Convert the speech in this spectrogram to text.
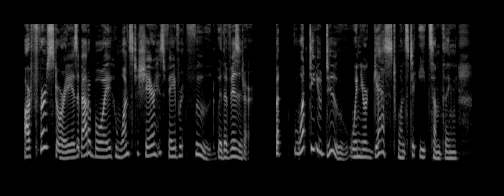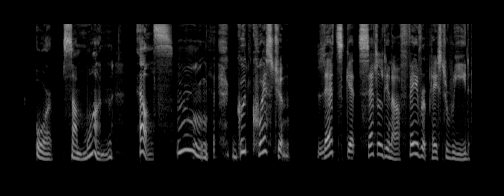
Our first story is about a boy who wants to share his favorite food with a visitor. But what do you do when your guest wants to eat something or someone else? Mm, good question. Let's get settled in our favorite place to read,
